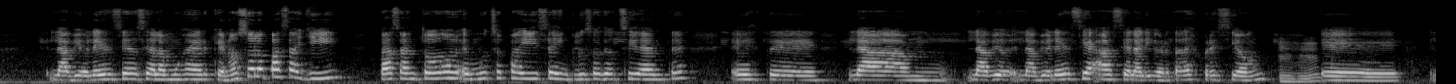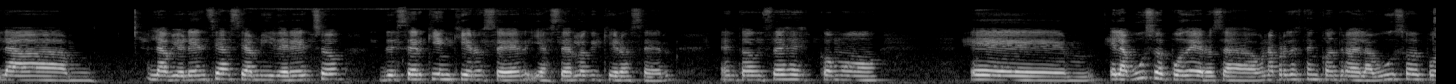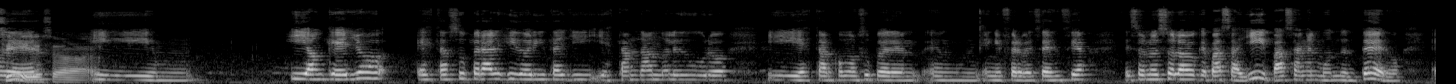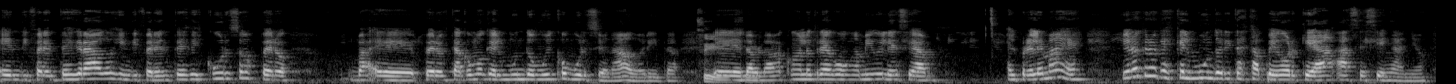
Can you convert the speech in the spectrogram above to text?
la violencia hacia la mujer, que no solo pasa allí, pasa en todos, en muchos países, incluso de Occidente, este, la, mm, la, la violencia hacia la libertad de expresión, eh, la, mm, la violencia hacia mi derecho de ser quien quiero ser y hacer lo que quiero hacer. Entonces es como eh, el abuso de poder, o sea, una protesta en contra del abuso de sí, poder. o sea. Y, mm, y aunque ellos están súper álgido ahorita allí y están dándole duro y están como súper en, en, en efervescencia, eso no es solo algo que pasa allí, pasa en el mundo entero, en diferentes grados y en diferentes discursos, pero, eh, pero está como que el mundo muy convulsionado ahorita. Sí, Eh, sí. Lo hablaba con el otro día con un amigo y le decía, el problema es, yo no creo que es que el mundo ahorita está peor que hace 100 años.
